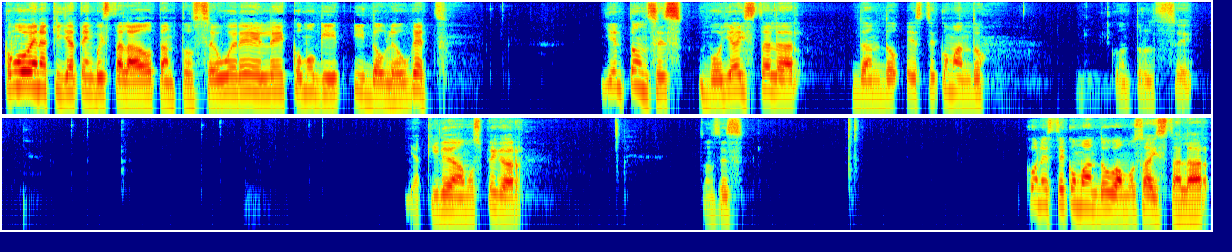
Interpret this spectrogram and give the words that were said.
como ven aquí ya tengo instalado tanto curl como git y wget. Y entonces voy a instalar dando este comando control C y aquí le damos pegar entonces con este comando vamos a instalar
